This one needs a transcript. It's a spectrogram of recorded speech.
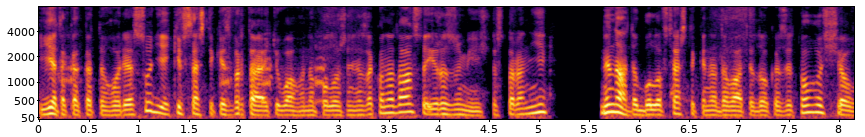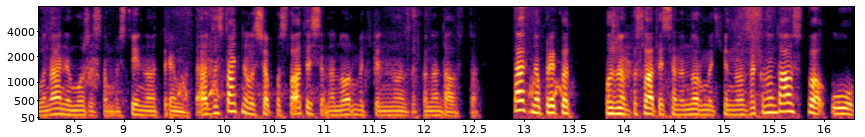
є така категорія суддів, які все ж таки звертають увагу на положення законодавства і розуміють, що стороні не треба було все ж таки надавати докази того, що вона не може самостійно отримати, а достатньо лише послатися на норми чинного законодавства. Так, наприклад, можна послатися на норми чинного законодавства у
